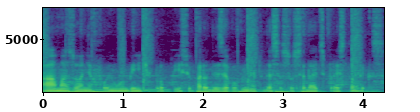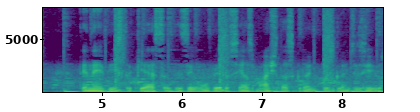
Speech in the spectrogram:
A Amazônia foi um ambiente propício para o desenvolvimento dessas sociedades pré-históricas tendo em vista que essas desenvolveram-se às margens grandes, dos grandes rios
